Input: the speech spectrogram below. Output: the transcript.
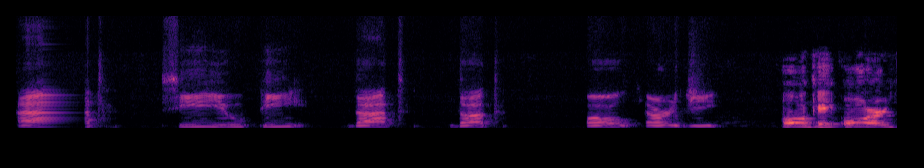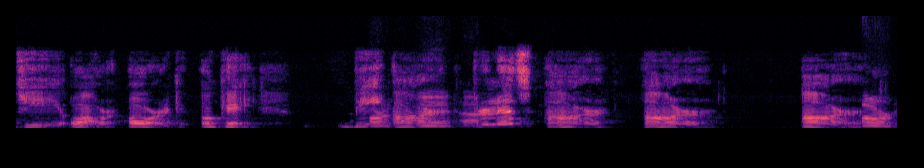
at cup dot dot org okay, org or org, okay. B Org, R, uh, pronounce R, R, R, or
